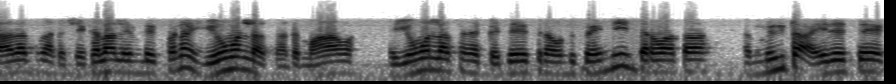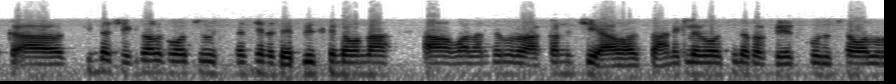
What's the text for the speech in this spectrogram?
దాదాపుగా అంటే శకలాలు ఏం లేకపోయినా హ్యూమన్ లాస్ అంటే మానవ హ్యూమన్ లాస్ అనేది పెద్ద ఎత్తున ఉండిపోయింది. తర్వాత మిగతా ఏదైతే కింద శకలాలు కావచ్చు చిన్న చిన్న డెబ్రీస్ కింద ఉన్న వాళ్ళందరూ కూడా అక్కడ నుంచి ఆ, స్థానికులు కావచ్చు అక్కడ ప్లేస్ వచ్చిన వాళ్ళు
